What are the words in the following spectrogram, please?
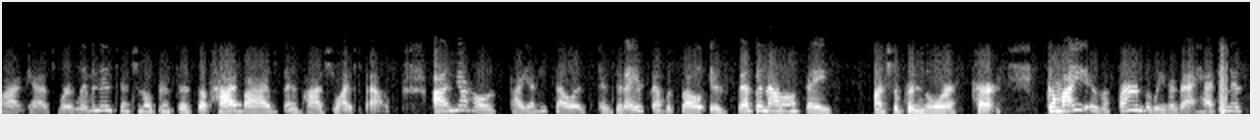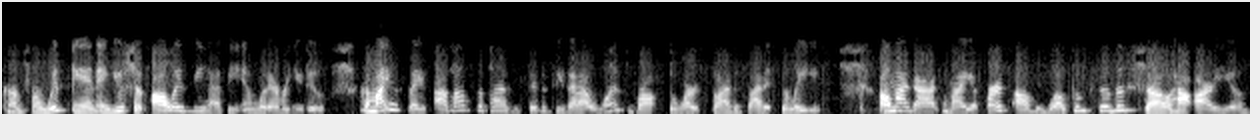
Podcast, where living intentional consists of high vibes and posh lifestyles. I'm your host, Tayani Tellis, and today's episode is Stepping Out on Faith entrepreneur her. Kamaya is a firm believer that happiness comes from within and you should always be happy in whatever you do. Kamaya says, I lost the positivity that I once brought to work, so I decided to leave. Oh my God, Kamaya, first off, welcome to the show. How are you?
